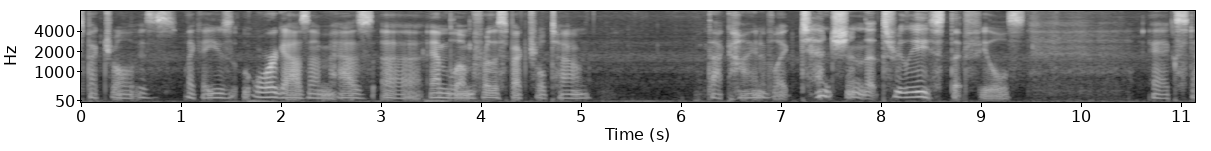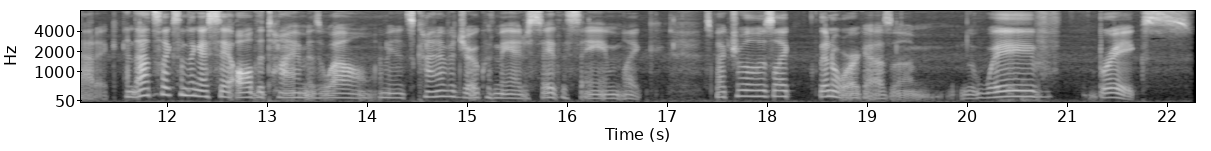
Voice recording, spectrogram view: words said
Spectral is like I use orgasm as a emblem for the spectral tone. That kind of like tension that's released that feels ecstatic. And that's like something I say all the time as well. I mean, it's kind of a joke with me. I just say the same. Like, spectral is like an orgasm. The wave breaks,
